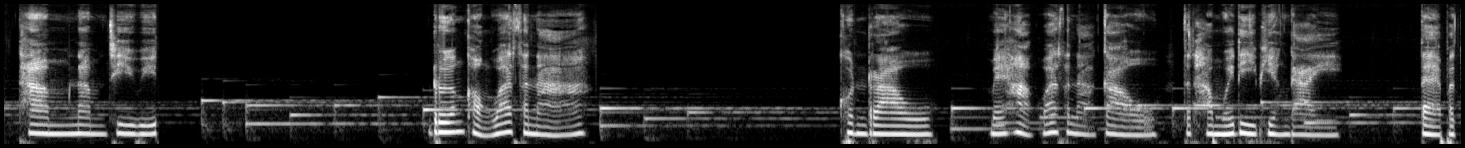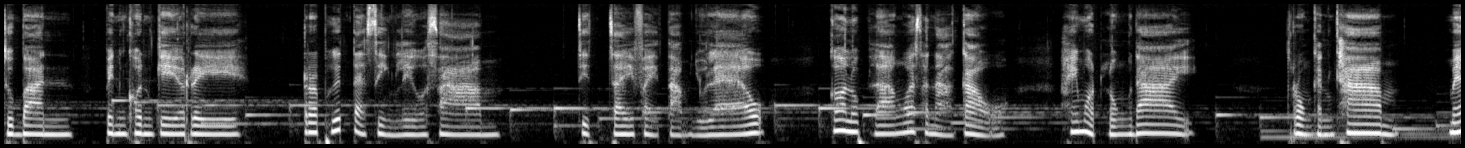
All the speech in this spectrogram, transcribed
ทธรรมนำชีวิต เรื่องของวาสนา คนเรา แม้หากวาสนาเก่าจะทำไว้ดีเพียงใด แต่ปัจจุบันเป็นคนเกเร ประพฤติแต่สิ่งเลวทราม จิตใจใฝ่ต่ำอยู่แล้ว ก็ลบล้างวาสนาเก่าให้หมดลงได้ ตรงกันข้าม แม้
